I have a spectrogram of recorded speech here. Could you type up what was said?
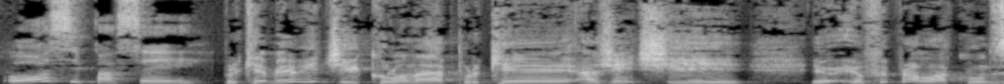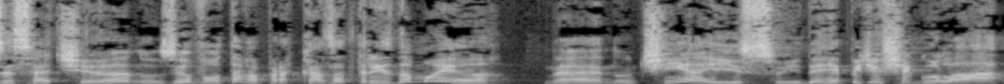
Ou se passei. Porque é meio ridículo, né? Porque a gente. Eu, eu fui para lá com 17 anos, eu voltava para casa às 3 da manhã né? Não tinha isso. E de repente eu chego lá,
